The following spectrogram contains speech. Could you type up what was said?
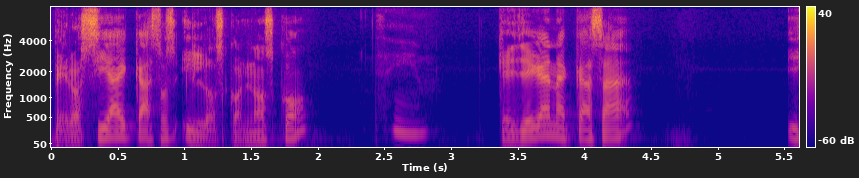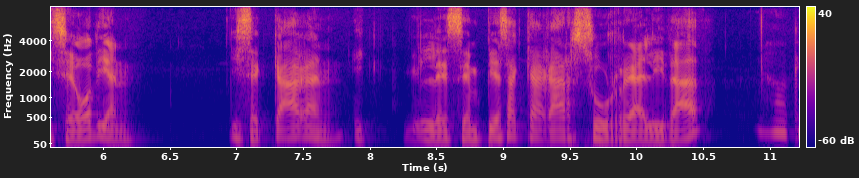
Pero sí hay casos, y los conozco, sí que llegan a casa y se odian y se cagan y les empieza a cagar su realidad Ok.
